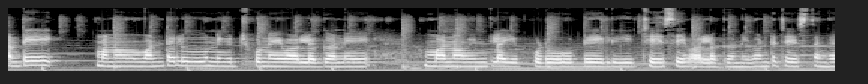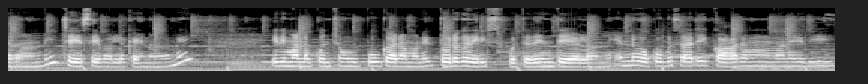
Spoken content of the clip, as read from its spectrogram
అంటే మనం వంటలు నేర్చుకునే వాళ్ళకి కానీ మనం ఇంట్లో ఎప్పుడు డైలీ చేసే వాళ్ళకి కానీ వంట చేస్తాం కదా అండి. చేసే వాళ్ళకైనా కానీ ఇది మనకు కొంచెం ఉప్పు కారం అనేది త్వరగా తెలిసిపోతుంది ఎంత వేయాలని. అండ్ ఒక్కొక్కసారి కారం అనేది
